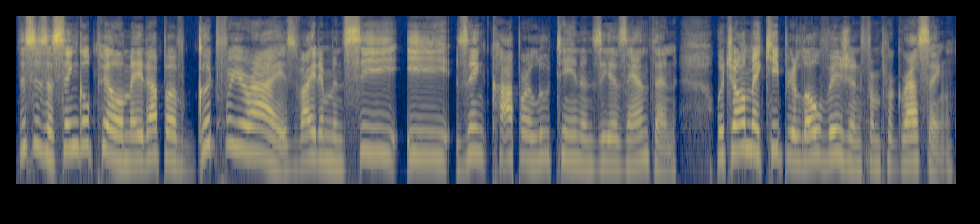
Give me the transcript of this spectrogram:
This is a single pill made up of good for your eyes vitamin C, E, zinc, copper, lutein, and zeaxanthin, which all may keep your low vision from progressing.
